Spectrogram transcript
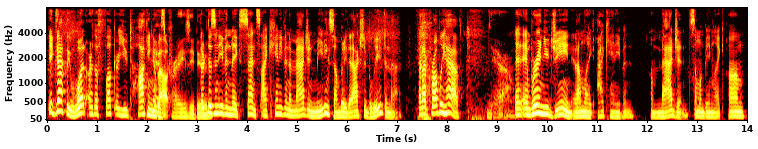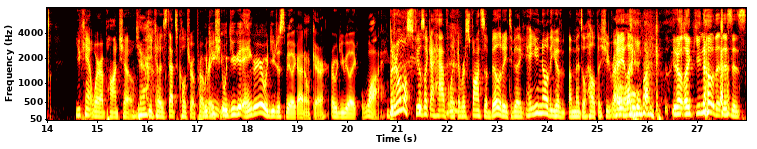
exactly what are the fuck are you talking about? It's crazy, dude. There doesn't even make sense. I can't even imagine meeting somebody that actually believed in that, and I probably have. yeah. And and we're in Eugene, and I'm like, I can't even imagine someone being like, um, you can't wear a poncho Yeah. because that's cultural Would appropriation. you would you get angry or would you just be like, I don't care? Or would you be like, why? but it almost feels like I have like a responsibility to be like, hey, you know that you have a mental health issue, right? Oh like, my god. you know, like you know that this is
